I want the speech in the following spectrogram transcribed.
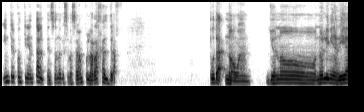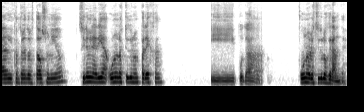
Intercontinental, pensando que se pasarán por la raja del draft. Puta, no, weón. Yo no, no eliminaría el campeonato de Estados Unidos. Sí eliminaría uno de los títulos en pareja y, puta, uno de los títulos grandes.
